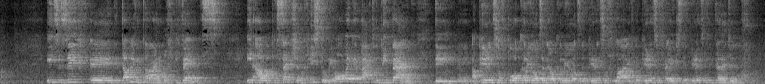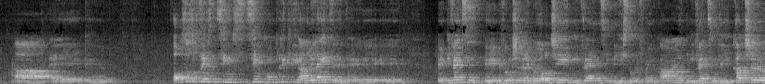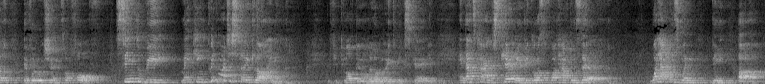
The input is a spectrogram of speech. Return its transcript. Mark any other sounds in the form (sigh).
It's as if uh, the doubling time of events in our perception of history, all the way back to the Big Bang, the uh, appearance of prokaryotes and eukaryotes, the appearance of life, the appearance of apes, the appearance of intelligence, uh, uh, uh, all sorts of things that seems, seem completely unrelated events in uh, evolutionary biology, events in the history of mankind, events in the culture, evolution, and so forth, seem to be making pretty much a straight line (laughs) if you plot them on a logarithmic scale. And that's kind of scary because what happens there? (laughs) What happens when the uh,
